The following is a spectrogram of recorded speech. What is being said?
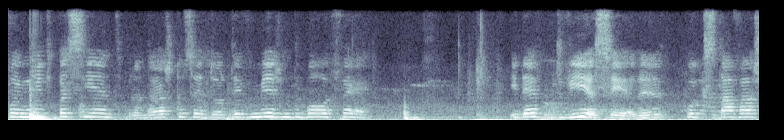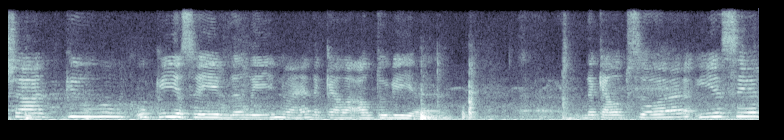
foi muito paciente. Pronto, eu acho que o setor teve mesmo de boa fé. E deve, devia ser, eh, porque se estava a achar que o, o que ia sair dali, não é? Daquela autoria eh, daquela pessoa ia ser.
